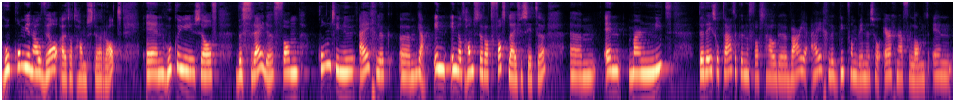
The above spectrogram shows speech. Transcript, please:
Hoe kom je nou wel uit dat hamsterrad? En hoe kun je jezelf bevrijden van continu eigenlijk um, ja, in, in dat hamsterrad vast blijven zitten. Um, en maar niet de resultaten kunnen vasthouden waar je eigenlijk diep van binnen zo erg naar verlangt. En,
